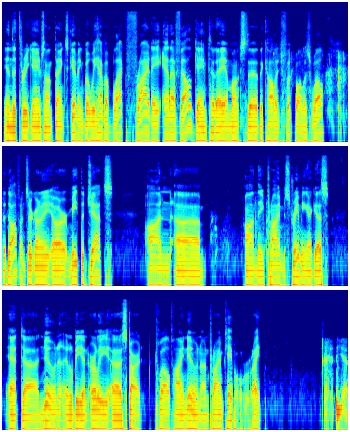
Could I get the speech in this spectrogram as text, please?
in the three games on Thanksgiving. But we have a Black Friday NFL game today amongst the, the college football as well. The Dolphins are going to meet the Jets on uh, on the Prime streaming, I guess, at uh, noon. It'll be an early uh, start, twelve high noon on Prime Cable, right? Yes,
